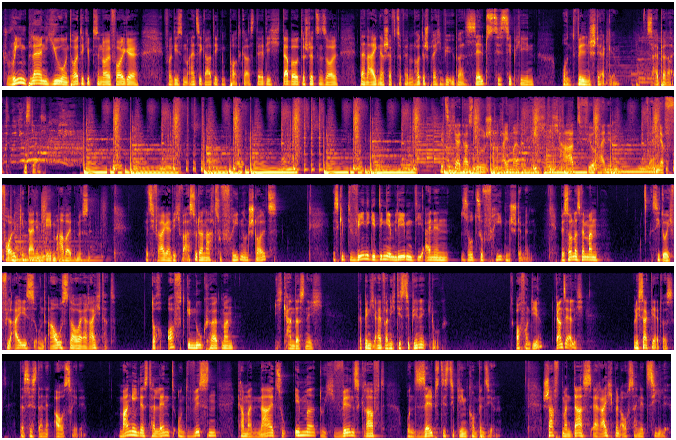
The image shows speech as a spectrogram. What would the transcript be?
Dream Plan You und heute gibt es eine neue Folge von diesem einzigartigen Podcast, der dich dabei unterstützen soll, dein eigener Chef zu werden. Und heute sprechen wir über Selbstdisziplin und Willensstärke. Sei bereit. Bis gleich. Mit Sicherheit hast du schon einmal richtig hart für einen, für einen Erfolg in deinem Leben arbeiten müssen. Jetzt die Frage an dich, warst du danach zufrieden und stolz? Es gibt wenige Dinge im Leben, die einen so zufrieden stimmen. Besonders wenn man sie durch Fleiß und Ausdauer erreicht hat. Doch oft genug hört man, ich kann das nicht, da bin ich einfach nicht diszipliniert genug. Auch von dir? Ganz ehrlich. Und ich sag dir etwas, das ist eine Ausrede. Mangelndes Talent und Wissen kann man nahezu immer durch Willenskraft und Selbstdisziplin kompensieren. Schafft man das, erreicht man auch seine Ziele.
